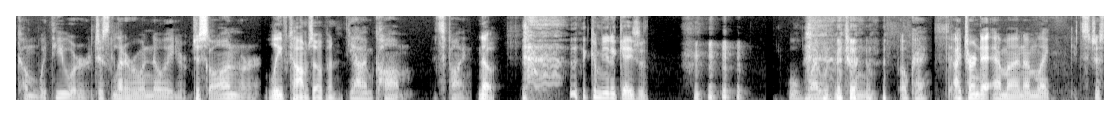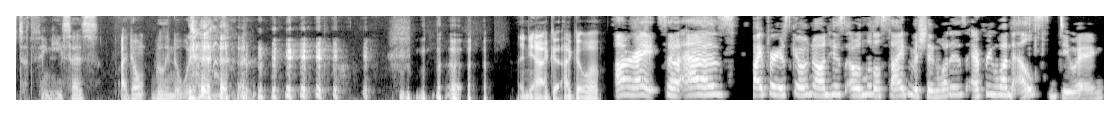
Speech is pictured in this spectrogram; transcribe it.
come with you, or just let everyone know that you're Just- gone? Or Leave comms open. yeah, I'm calm. It's fine. No communication. Well, why would we turn them? Okay. I turn to Emma and I'm like, it's just a thing he says. I don't really know what it means either. And yeah, I go I go up. All right. So as Viper is going on his own little side mission, what is everyone else doing?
